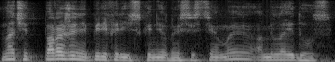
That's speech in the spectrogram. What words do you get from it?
Значит, поражение периферической нервной системы, амилоидоз –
